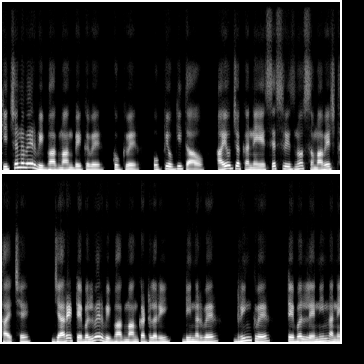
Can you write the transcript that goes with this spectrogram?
કિચનવેર વિભાગમાં બેકવેર, કુકવેર, ઉપયોગિતાઓ, આયોજક અને એસેસરીઝનો સમાવેશ થાય છે, જ્યારે ટેબલવેર વિભાગમાં cutlery, dinnerware, drinkware table linen અને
